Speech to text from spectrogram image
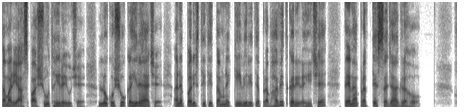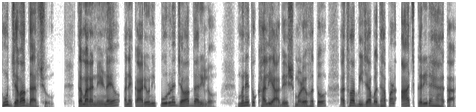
તમારી આસપાસ શું થઈ રહ્યું છે? લોકો શું કહી રહ્યા છે? અને પરિસ્થિતિ તમને કેવી રીતે પ્રભાવિત કરી રહી છે? તેના પ્રત્યે સજાગ રહો. હું જવાબદાર છું. તમારા નિર્ણયો અને કાર્યોની પૂર્ણ જવાબદારી લો. મને તો ખાલી આદેશ મળ્યો હતો અથવા બીજા બધા પણ આ જ કરી રહ્યા હતા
